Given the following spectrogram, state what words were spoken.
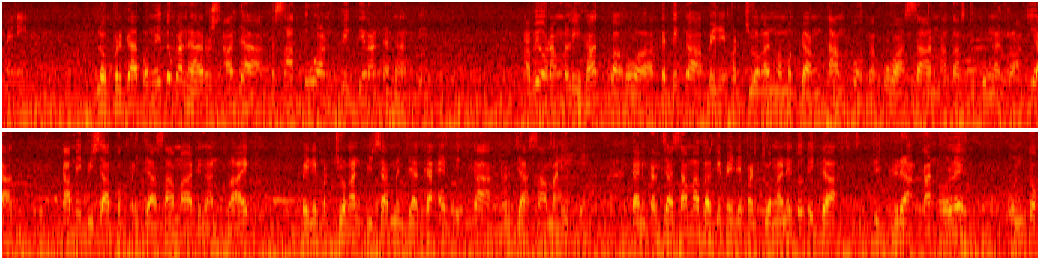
PDIP? Loh bergabung itu kan harus ada kesatuan pikiran dan hati. Tapi orang melihat bahwa ketika PD Perjuangan memegang tampuk kekuasaan atas dukungan rakyat, kami bisa bekerja sama dengan baik. PD Perjuangan bisa menjaga etika kerjasama itu. Dan kerjasama bagi PD Perjuangan itu tidak digerakkan oleh untuk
